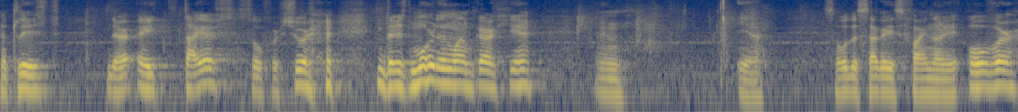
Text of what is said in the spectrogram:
at least there are eight tires so for sure there's more than one car here. And yeah. So the saga is finally over.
